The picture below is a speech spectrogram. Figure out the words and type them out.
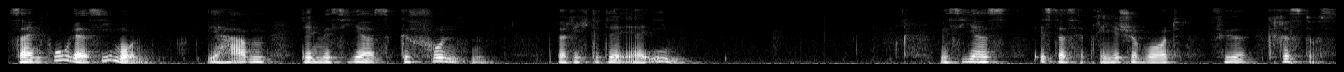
seinen Bruder Simon. Wir haben den Messias gefunden, berichtete er ihm. Messias ist das hebräische Wort für Christus.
